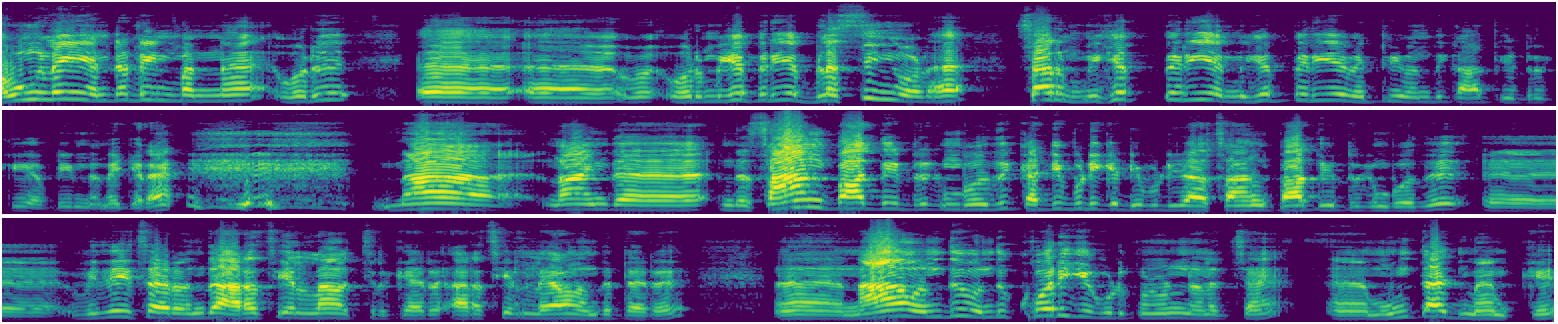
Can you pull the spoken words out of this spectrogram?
அவங்களையும் என்டர்டெயின் பண்ண ஒரு ஒரு மிகப்பெரிய பிளஸ்ஸிங்கோட சார் மிகப்பெரிய மிகப்பெரிய வெற்றி வந்து காத்துக்கிட்டு இருக்கு அப்படின்னு நினைக்கிறேன். நான் நான் இந்த இந்த சாங் பார்த்துக்கிட்டு இருக்கும்போது கட்டிப்புடி கட்டிப்பிடிடா சாங் பார்த்துக்கிட்டு இருக்கும்போது விஜய் சார் வந்து அரசியல்லாம் வச்சுருக்காரு அரசியல்லாம் வந்துட்டாரு. நான் வந்து வந்து கோரிக்கை கொடுக்கணும்னு நினச்சேன் மும்தாஜ் மேம்க்கு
